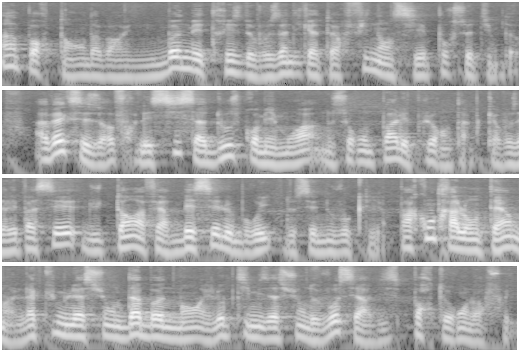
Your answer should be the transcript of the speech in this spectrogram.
important d'avoir une bonne maîtrise de vos indicateurs financiers pour ce type d'offre. Avec ces offres, les 6 à 12 premiers mois ne seront pas les plus rentables, car vous allez passer du temps à faire baisser le bruit de ces nouveaux clients. Par contre, à long terme, l'accumulation d'abonnements et l'optimisation de vos services porteront leurs fruits.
